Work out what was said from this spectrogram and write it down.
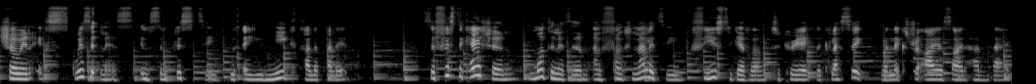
showing exquisiteness in simplicity with a unique colour palette. Sophistication, modernism, and functionality fuse together to create the classic Valextra Iside handbag.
